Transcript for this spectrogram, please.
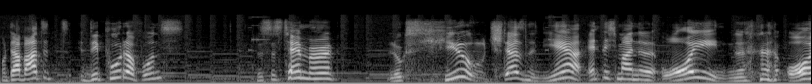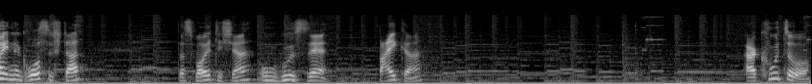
Und da wartet Depur auf uns. This is Telmerk. Looks huge, doesn't it? Yeah, endlich mal eine... Oi, eine, oi, eine große Stadt. Das wollte ich, ja? Oh, who is that? Biker. Akuto.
